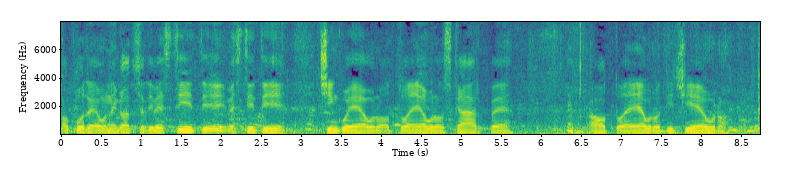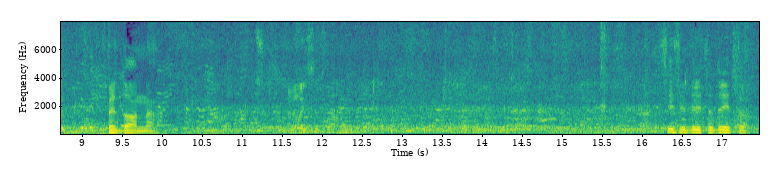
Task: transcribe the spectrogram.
oppure un negozio di vestiti vestiti 5 euro 8 euro scarpe a 8 euro 10 euro. Per donna. Sì sì dritto dritto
